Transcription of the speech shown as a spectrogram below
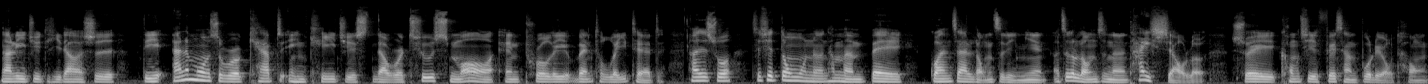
那例句提到的是，The animals were kept in cages that were too small and poorly ventilated。他是说这些动物呢，它们被关在笼子里面，而这个笼子呢太小了，所以空气非常不流通。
